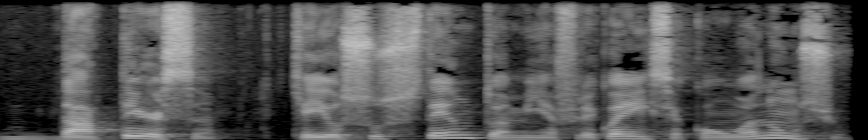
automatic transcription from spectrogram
da terça, que aí eu sustento a minha frequência com o um anúncio.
